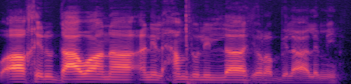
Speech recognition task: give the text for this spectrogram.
Ve ahiru davana enilhamdülillahi rabbil alemin.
